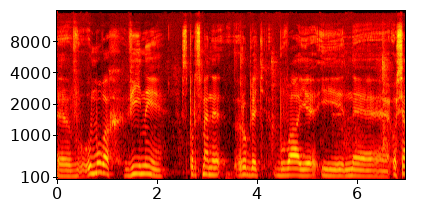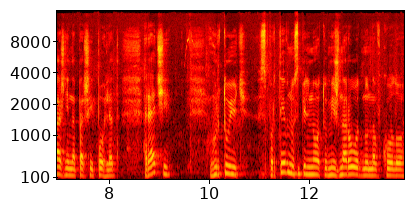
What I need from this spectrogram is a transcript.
Е, В умовах війни спортсмени роблять, буває, і неосяжні на перший погляд речі, гуртують спортивну спільноту, міжнародну навколо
